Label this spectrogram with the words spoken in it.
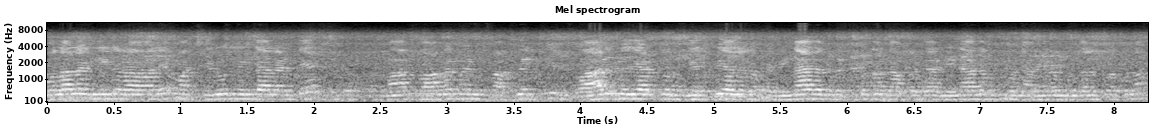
పొలాలకు నీళ్ళు రావాలి మా చెరువులు నిండాలంటే మా పార్లమెంట్ అభ్యర్థి భారీ మెజార్టీతో గెలిపించాలని ఒక నినాదం పెట్టుకున్నాం కాబట్టి ఆ నినాదం కూడా అందరం ముందరిపోతున్నాం.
